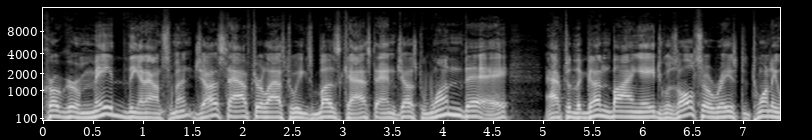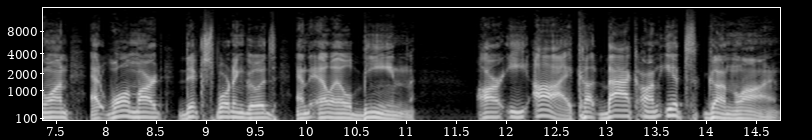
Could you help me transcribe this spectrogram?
Kroger made the announcement just after last week's Buzzcast and just one day after the gun buying age was also raised to 21 at Walmart, Dick's Sporting Goods, and LL Bean. REI cut back on its gun line.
